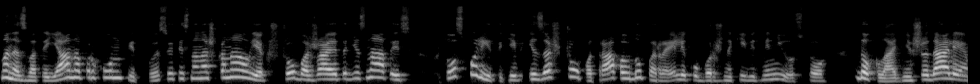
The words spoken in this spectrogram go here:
Мене звати Яна Порхун. Підписуйтесь на наш канал, якщо бажаєте дізнатись, хто з політиків і за що потрапив до переліку боржників від Мін'юсту. Докладніше далі.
